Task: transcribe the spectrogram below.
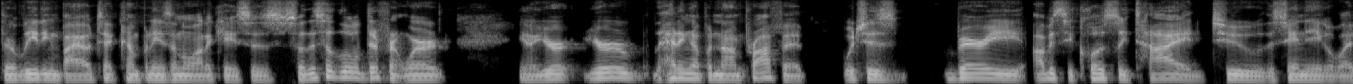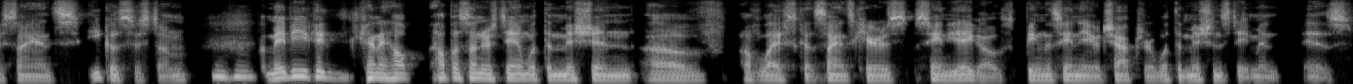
they're leading biotech companies in a lot of cases. So this is a little different where you know you're you're heading up a nonprofit which is very obviously closely tied to the San Diego life science ecosystem. Mm-hmm. But maybe you could kind of help help us understand what the mission of of Life Science Cares San Diego, being the San Diego chapter, what the mission statement is.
